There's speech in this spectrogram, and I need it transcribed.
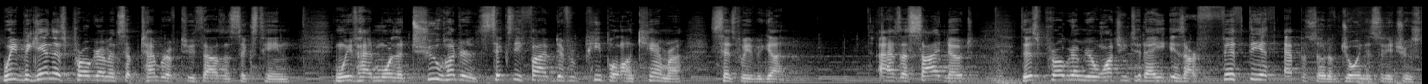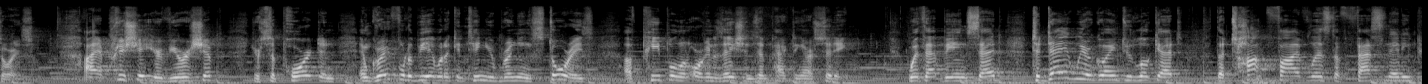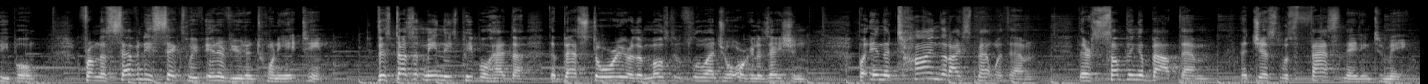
We began this program in September of 2016, and we've had more than 265 different people on camera since we've begun. As a side note, this program you're watching today is our 50th episode of Joy in the City True Stories. I appreciate your viewership, your support, and am grateful to be able to continue bringing stories of people and organizations impacting our city. With that being said, today we are going to look at the top five list of fascinating people from the 76 we've interviewed in 2018. This doesn't mean these people had the, the best story or the most influential organization, but in the time that I spent with them, there's something about them that just was fascinating to me.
